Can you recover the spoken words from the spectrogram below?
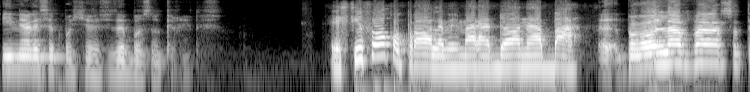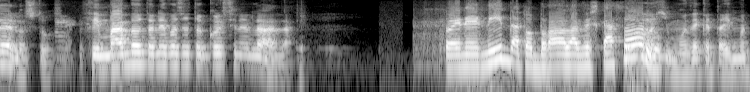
Είναι άλλες εποχές, δεν μπορείς να το κρίνεις. Εσύ φόκο πρόλαβες Μαραντόνα, μπα. Ε, πρόλαβα στο τέλος του. Θυμάμαι όταν έβαζε τον κόλ στην Ελλάδα. Το 90 τον πρόλαβες καθόλου; Όχι μου, δέκατα ήμουν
